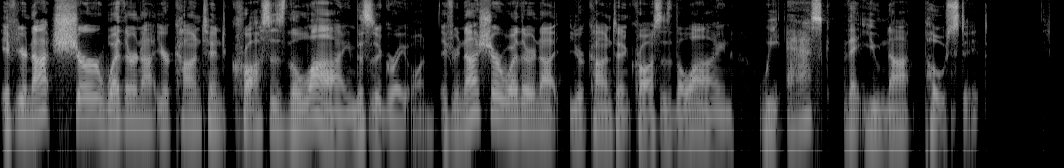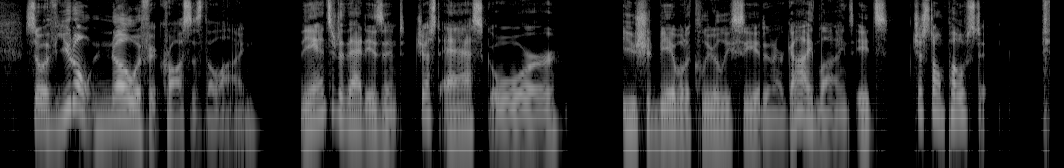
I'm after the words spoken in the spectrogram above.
If you're not sure whether or not your content crosses the line, this is a great one. If you're not sure whether or not your content crosses the line, we ask that you not post it. So if you don't know if it crosses the line, the answer to that isn't just ask or you should be able to clearly see it in our guidelines. It's just don't post it.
